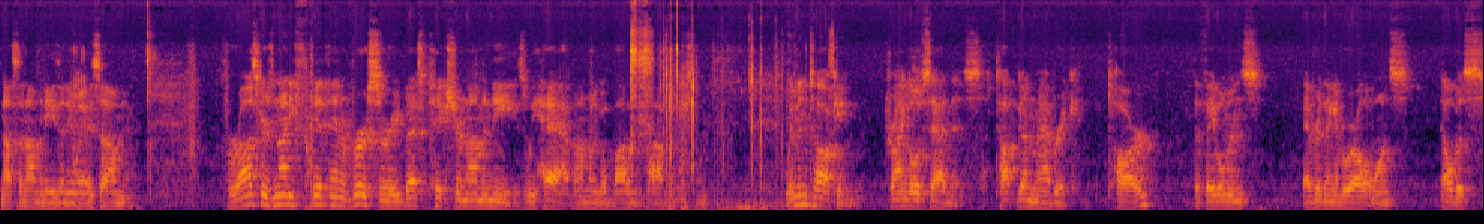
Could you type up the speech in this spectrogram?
announce the nominees, anyways. Um, for Oscars 95th anniversary Best Picture nominees, we have, and I'm going to go bottom to top on this one Women Talking, Triangle of Sadness, Top Gun Maverick, Tar, The Fabelmans, Everything Everywhere All at Once, Elvis,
